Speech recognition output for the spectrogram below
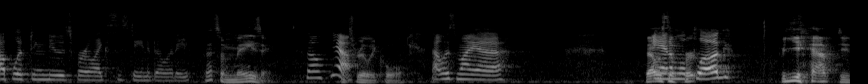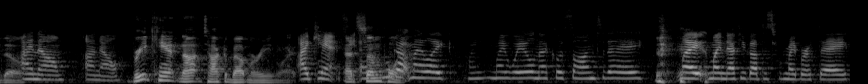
uplifting news for like sustainability. That's amazing. So yeah, That's really cool. that was my uh, That animal fir- plug. You have to though. I know, I know. Bree can't not talk about marine life. I can't. See, At I some point. got my like my, my whale necklace on today. my my nephew got this for my birthday.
